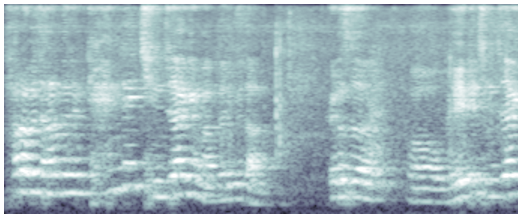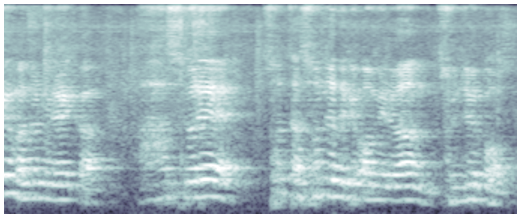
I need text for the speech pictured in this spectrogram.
할아버지 할머니는 굉장히 진지하게 만듭니다. 그래서 어, 왜 이리 진지하게 만들냐니까 아 설에 손자 손녀들이 오면은 주려고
